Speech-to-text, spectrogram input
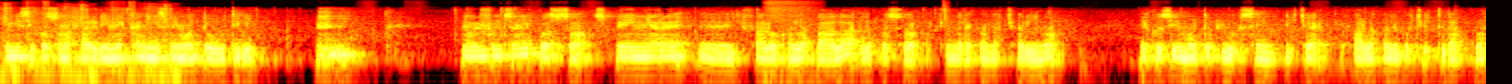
Quindi si possono fare dei meccanismi molto utili. Nuove funzioni posso spegnere eh, il falò con la pala lo posso accendere con l'acciarino. E così è molto più semplice che farlo con le boccette d'acqua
